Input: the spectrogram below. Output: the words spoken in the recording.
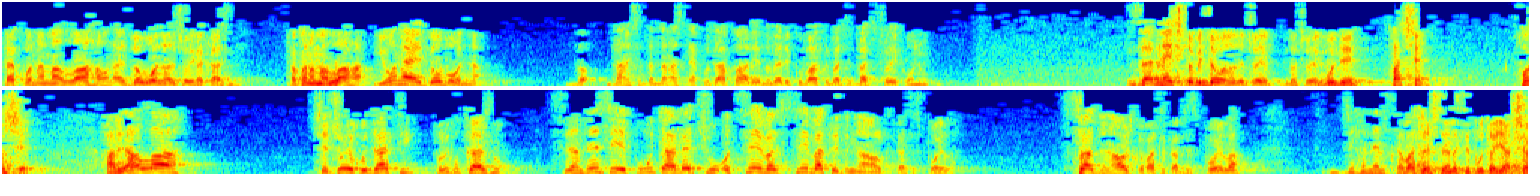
tako nam Allaha, ona je dovoljna da čovjeka kazni. Tako nam Allaha, i ona je dovoljna. Do, danas da danas neko zapali jednu veliku vatru i baci, baci čovjek u nju. Zar neće to biti dovoljno da čovjek, da čovjek bude? Pa će. Hoće. Ali Allah će čovjeku dati toliku kaznu 70 puta veću od sve, sve vatre dunjalka kada se spojila. Sva dunjalka vatra kada se spojila, džehennemska vatra je 70 puta jača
